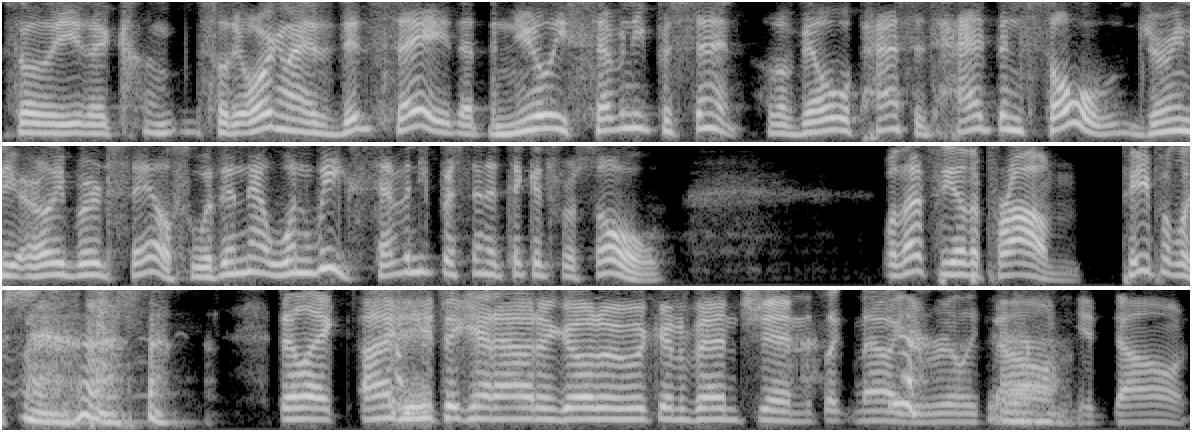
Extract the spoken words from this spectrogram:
so the, the so the organizers did say that the nearly seventy percent of available passes had been sold during the early bird sale. So within that one week, seventy percent of tickets were sold. Well, that's the other problem. People are stupid. They're like, I need to get out and go to a convention. It's like, no, you really don't. Yeah. You don't.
